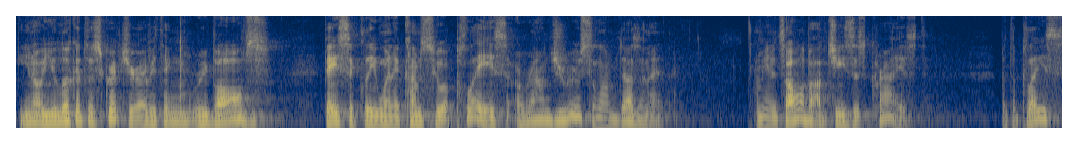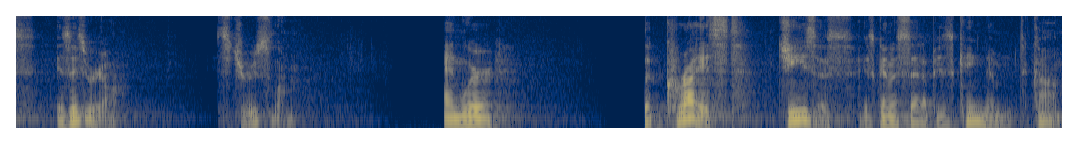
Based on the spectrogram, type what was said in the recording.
You know, you look at the scripture, everything revolves basically when it comes to a place around Jerusalem, doesn't it? I mean, it's all about Jesus Christ, but the place is Israel, it's Jerusalem. And where the Christ Jesus is going to set up his kingdom to come.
